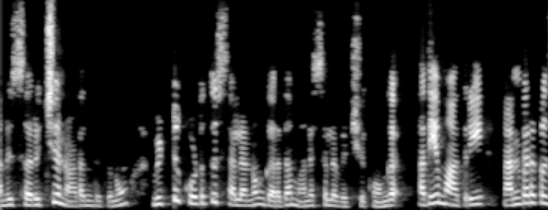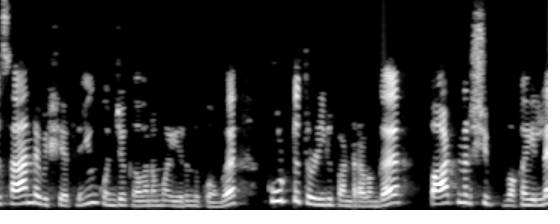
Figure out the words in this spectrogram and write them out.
அனுசரிச்சு நடந்துக்கணும் விட்டு கொடுத்து செல்லணுங்கிறத மனசுல வச்சுக்கோங்க. அதே மாதிரி நண்பர்கள் சார்ந்த விஷயத்திலையும் கொஞ்சம் கவனமா இருந்துக்கோங்க. கூட்டு தொழில் பண்றவங்க பார்ட்னர்ஷிப் வகையில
